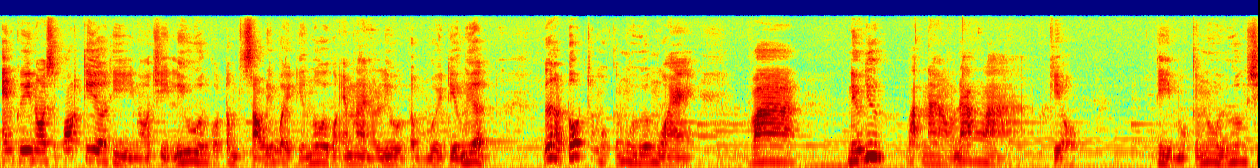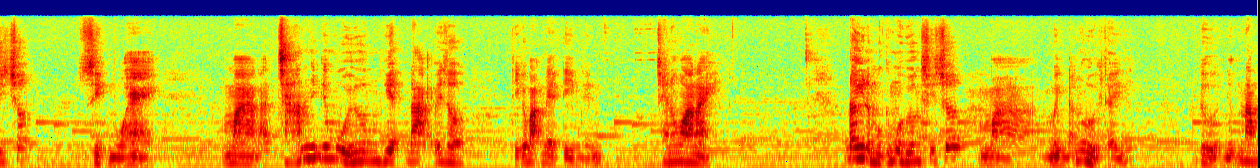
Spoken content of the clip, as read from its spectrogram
Enqui Noise Sport kia thì nó chỉ lưu hương có tầm 6 đến 7 tiếng thôi, còn em này nó lưu tầm 10 tiếng liền. Rất là tốt cho một cái mùi hương mùa hè. Và nếu như bạn nào đang là, kiểu, tìm một cái mùi hương citrus xịt mùa hè mà đã chán những cái mùi hương hiện đại bây giờ, thì các bạn để tìm đến chai này. Đây là một cái mùi hương citrus mà mình đã ngửi thấy từ những năm,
